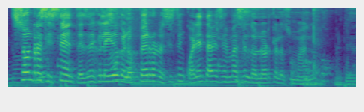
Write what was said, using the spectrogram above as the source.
no- Son resistentes. Es que he leído que los perros resisten 40 veces más el dolor que los humanos. Ya.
